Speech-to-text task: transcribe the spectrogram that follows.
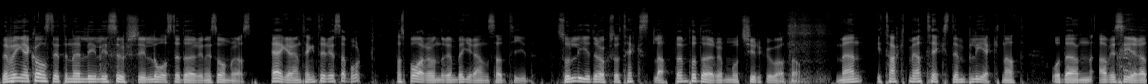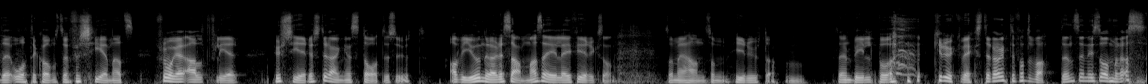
det var inga konstigheter när Lili Sushi låste dörren i somras. Ägaren tänkte resa bort, fast bara under en begränsad tid. Så lyder också textlappen på dörren mot Kyrkogatan. Men i takt med att texten bleknat och den aviserade återkomsten försenats frågar allt fler hur ser restaurangens status ut? Ja, vi undrar detsamma, säger Leif Eriksson, som är han som hyr ut då. Mm. Så en bild på krukväxter har inte fått vatten sedan i somras.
